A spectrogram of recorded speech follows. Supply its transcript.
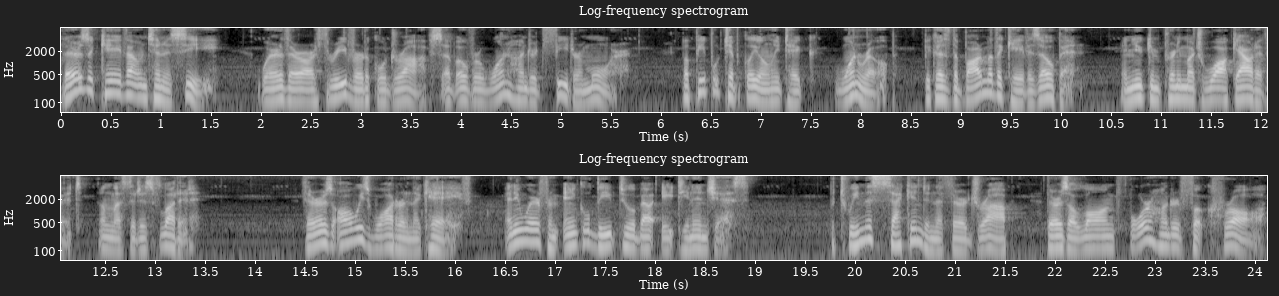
There is a cave out in Tennessee where there are three vertical drops of over 100 feet or more, but people typically only take one rope because the bottom of the cave is open, and you can pretty much walk out of it unless it is flooded. There is always water in the cave, anywhere from ankle deep to about 18 inches. Between the second and the third drop, there is a long 400 foot crawl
